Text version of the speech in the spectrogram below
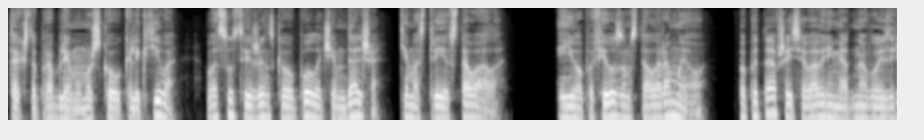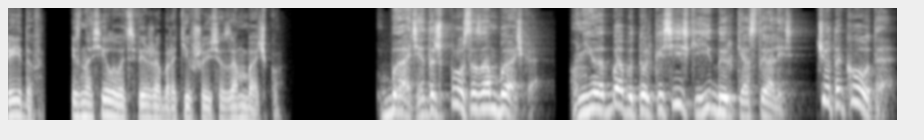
Так что проблема мужского коллектива в отсутствии женского пола чем дальше, тем острее вставала. Ее апофеозом стала Ромео, попытавшийся во время одного из рейдов изнасиловать свежеобратившуюся зомбачку. «Бать, это ж просто зомбачка! У нее от бабы только сиськи и дырки остались. Че такого-то?»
